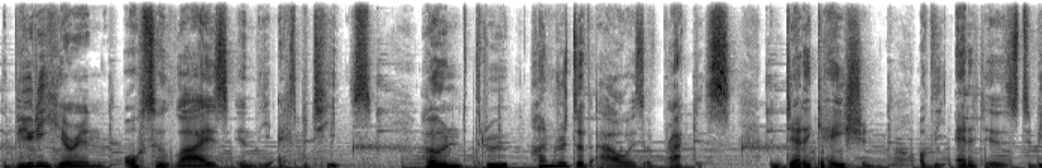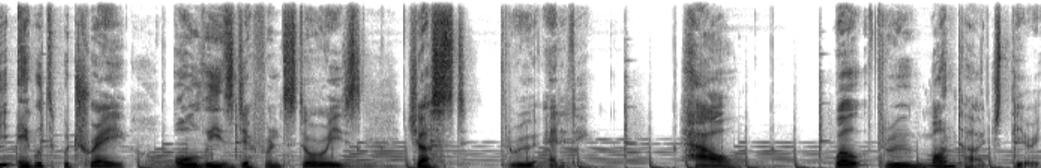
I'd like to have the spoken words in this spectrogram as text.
The beauty herein also lies in the expertise, honed through hundreds of hours of practice and dedication of the editors to be able to portray all these different stories just through editing. How? Well, through montage theory.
